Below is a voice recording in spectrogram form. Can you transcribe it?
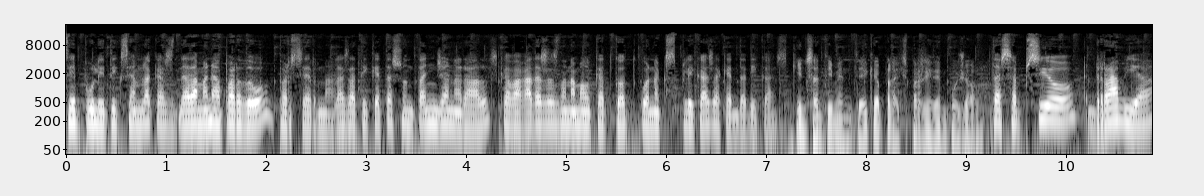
ser polític sembla que has de demanar perdó per ser-ne. Les etiquetes són tan generals que a vegades has d'anar amb el catcot quan expliques a què et dediques. Quin sentiment té cap a l'expresident Pujol? Decepció, ràbia,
